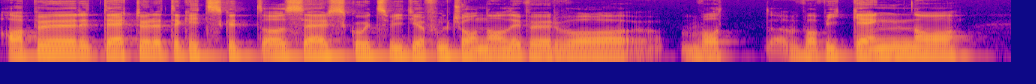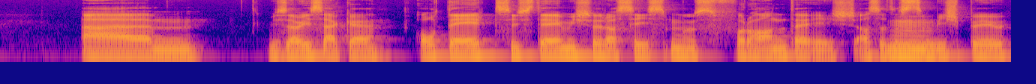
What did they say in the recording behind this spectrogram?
Aber dort gibt es ein sehr gutes Video von John Oliver, wo, wo, wo wie Gang noch, ähm, wie soll ich sagen, auch dort systemischer Rassismus vorhanden ist. Also dass zum Beispiel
